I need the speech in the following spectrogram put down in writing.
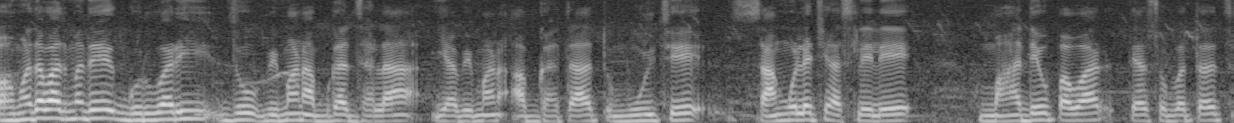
अहमदाबादमध्ये गुरुवारी जो विमान अपघात झाला या विमान अपघातात मूळचे सांगोल्याचे असलेले महादेव पवार त्यासोबतच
